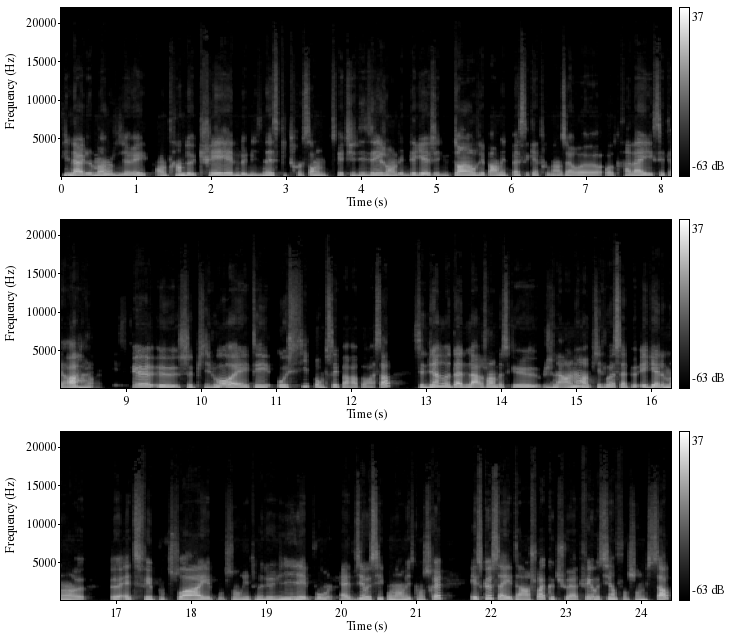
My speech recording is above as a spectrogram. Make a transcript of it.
finalement, je dirais, en train de créer le business qui te ressemble. Ce que tu disais, j'ai envie de dégager du temps, j'ai pas envie de passer 80 heures euh, au travail, etc. Est-ce que euh, ce pivot a été aussi pensé par rapport à ça? C'est bien au-delà de l'argent parce que généralement, un pivot, ça peut également euh, être fait pour soi et pour son rythme de vie et pour la vie aussi qu'on a envie de construire. Est-ce que ça a été un choix que tu as fait aussi en fonction de ça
